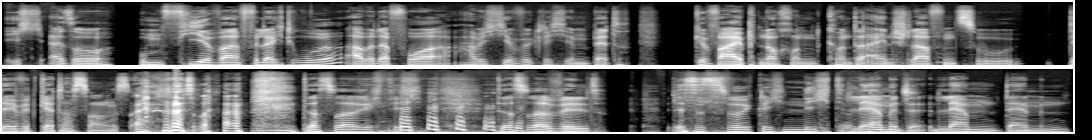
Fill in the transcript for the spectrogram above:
ich, also um vier war vielleicht Ruhe, aber davor habe ich hier wirklich im Bett geweibt noch und konnte einschlafen zu David Guetta Songs. Das war, das war richtig, das war wild. Es ist wirklich nicht lärmend- lärmdämmend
